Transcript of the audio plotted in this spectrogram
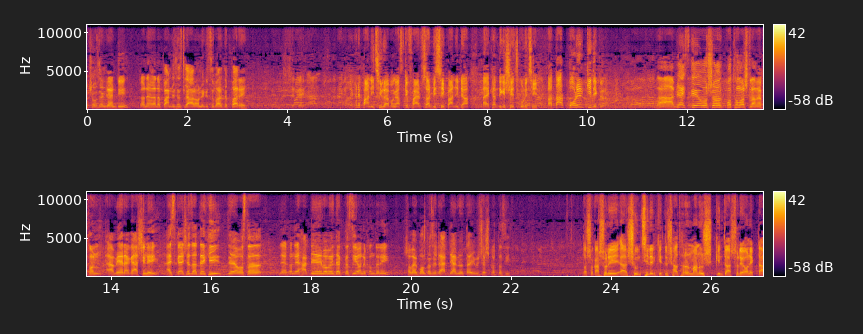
একশো বছরের গ্যারান্টি কারণ এখানে পানি সেচলে আরও অনেক কিছু বাড়তে পারে। এখানে পানি ছিল এবং আজকে ফায়ার সার্ভিস সেই পানিটা এখান থেকে সেচ করেছি। আর তারপরের কি দেখলেন? আমি আজকে অবশ্য প্রথম আসলাম এখন। আমি এর আগে আসিনি। আজকে এসে যা দেখি যে অবস্থা, যে এখন হাড্ডি এইভাবে দেখতেছি অনেকক্ষণ ধরেই। সবাই বলতেছে এটা হাড্ডি, আমিও তাই বিশ্বাস করতেছি। দর্শক আসলে শুনছিলেন কিন্তু সাধারণ মানুষ কিন্তু আসলে অনেকটা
